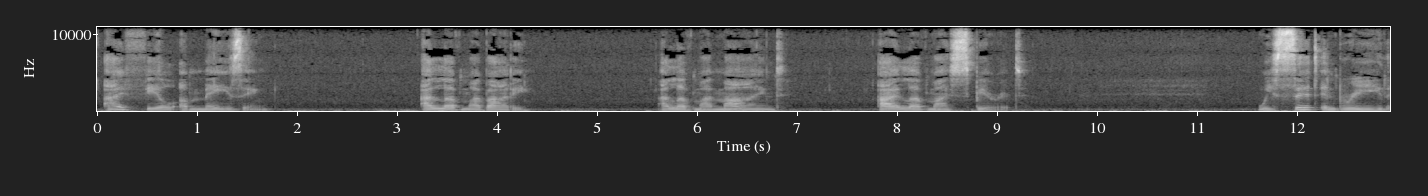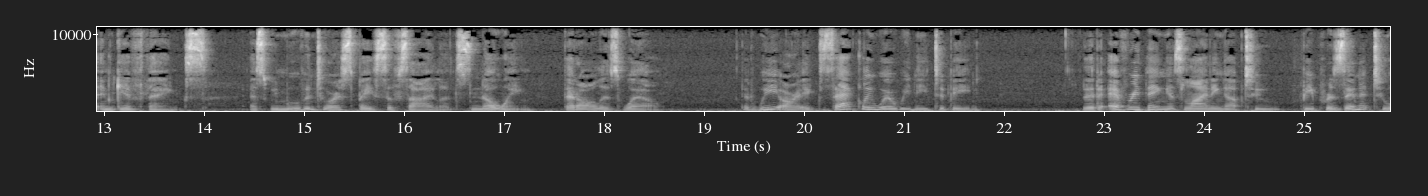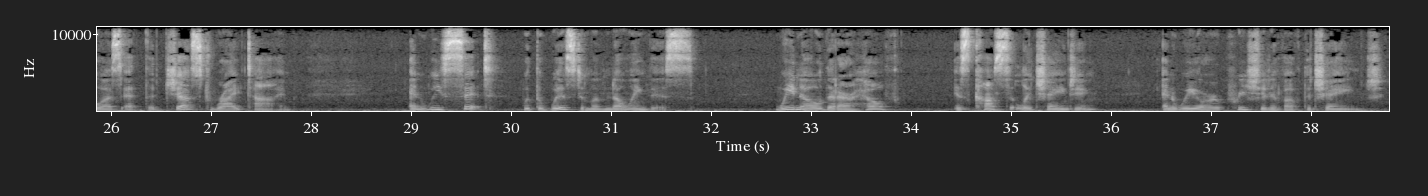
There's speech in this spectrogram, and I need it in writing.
I feel amazing. I love my body. I love my mind. I love my spirit. We sit and breathe and give thanks as we move into our space of silence, knowing that all is well that we are exactly where we need to be, that everything is lining up to be presented to us at the just right time. And we sit with the wisdom of knowing this. We know that our health is constantly changing, and we are appreciative of the change.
